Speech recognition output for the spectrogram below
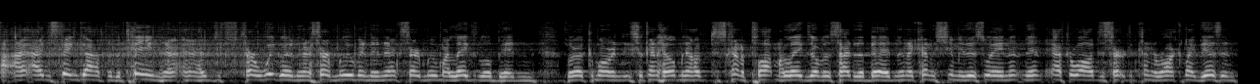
I, I, just thank God for the pain. And I, just start wiggling and I start moving and I start moving my legs a little bit. And Lori come over and she'll kind of help me. I'll just kind of plop my legs over the side of the bed and then I kind of shimmy this way. And then, then after a while, I just start to kind of rock like this. And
